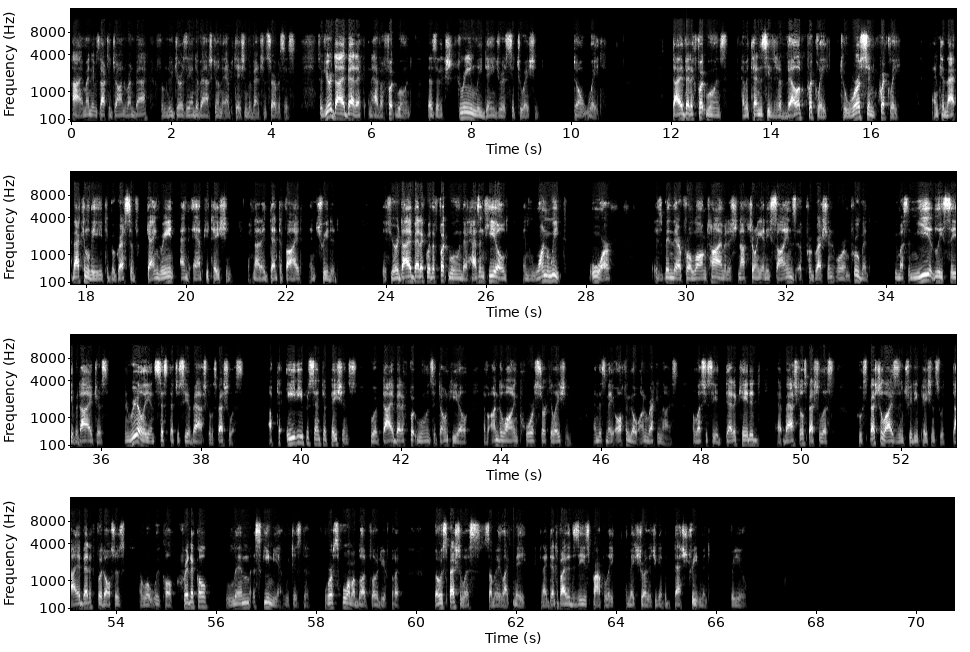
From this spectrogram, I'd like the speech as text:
Hi, my name is Dr. John Rundback from New Jersey Endovascular and Amputation Prevention Services. So if you're diabetic and have a foot wound, that's an extremely dangerous situation. Don't wait. Diabetic foot wounds have a tendency to develop quickly, to worsen quickly, and can that, that can lead to progressive gangrene and amputation if not identified and treated. If you're a diabetic with a foot wound that hasn't healed in one week or has been there for a long time and is not showing any signs of progression or improvement, you must immediately see a podiatrist and really insist that you see a vascular specialist. Up to 80% of patients who have diabetic foot wounds that don't heal have underlying poor circulation, and this may often go unrecognized unless you see a dedicated uh, vascular specialist who specializes in treating patients with diabetic foot ulcers and what we call critical limb ischemia, which is the worst form of blood flow to your foot. Those specialists, somebody like me, can identify the disease properly and make sure that you get the best treatment for you.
